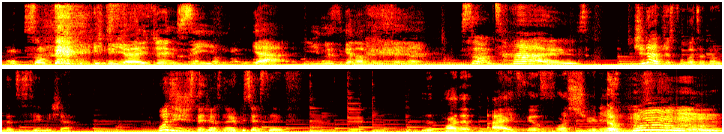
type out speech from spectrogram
sometimes You're a Gen Z. Yeah, you need to get off Instagram. sometimes do you know I just forgot what I was going to say, Nisha? What did you say just now? Repeat yourself. The part that I feel frustrated. Hmm.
